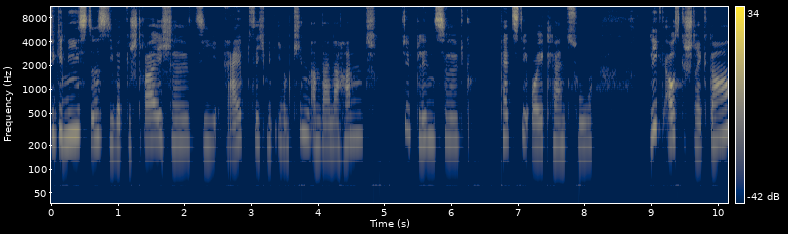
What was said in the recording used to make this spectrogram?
Sie genießt es, sie wird gestreichelt, sie reibt sich mit ihrem Kinn an deiner Hand, sie blinzelt, petzt die Äuglein zu, liegt ausgestreckt da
